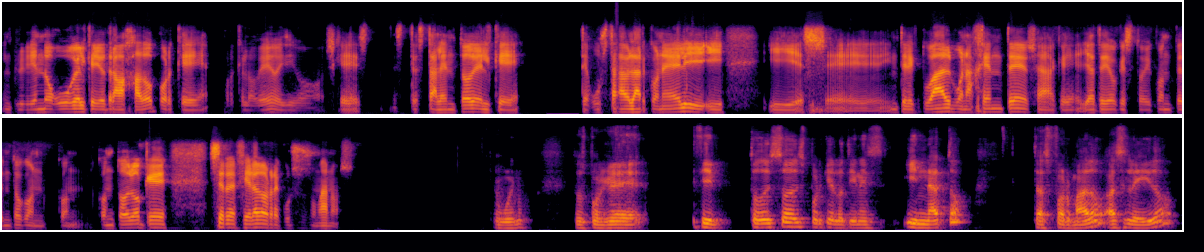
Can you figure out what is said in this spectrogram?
incluyendo Google que yo he trabajado, porque, porque lo veo y digo, es que este es talento del que te gusta hablar con él y, es eh, intelectual, buena gente, o sea que ya te digo que estoy contento con, todo lo que se refiere a los recursos humanos. Qué bueno. Entonces, porque, es decir, todo eso es porque lo tienes innato, te has formado, has leído,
